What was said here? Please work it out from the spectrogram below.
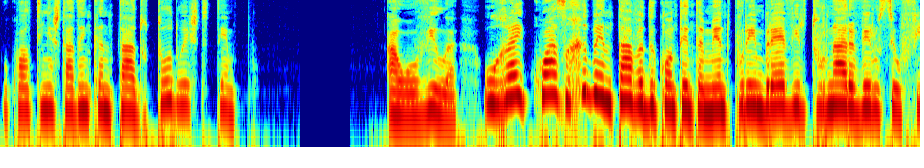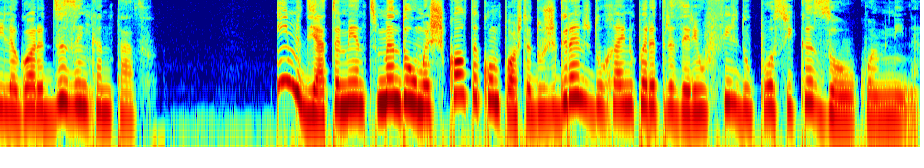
o qual tinha estado encantado todo este tempo. Ao ouvi-la, o rei quase rebentava de contentamento por em breve ir tornar a ver o seu filho agora desencantado. Imediatamente mandou uma escolta composta dos grandes do reino para trazerem o filho do poço e casou-o com a menina.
